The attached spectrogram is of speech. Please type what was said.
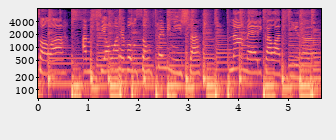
Solar anuncia uma revolução feminista na América Latina.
